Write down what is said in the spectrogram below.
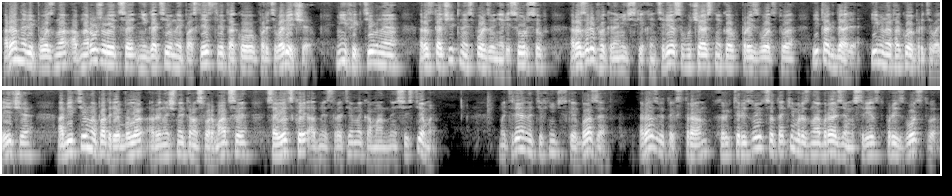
Рано или поздно обнаруживаются негативные последствия такого противоречия. Неэффективное, расточительное использование ресурсов, разрыв экономических интересов участников производства и так далее. Именно такое противоречие объективно потребовало рыночной трансформации советской административно-командной системы. Материально-техническая база развитых стран характеризуется таким разнообразием средств производства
